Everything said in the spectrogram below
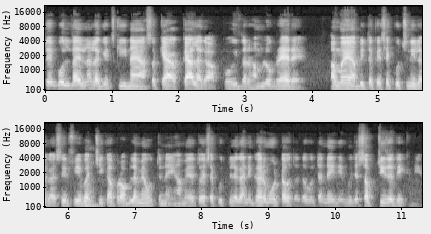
ते बोलता येईल ना लगेच की नाही असं क्या क्या लगा आपको? इधर हम लोग रह रहे हमें अभी तक ऐसे कुछ नहीं लगा सिर्फ़ ये बच्ची का प्रॉब्लम है उतना ही। हमें तो ऐसा कुछ नहीं लगा आणि घर मोटा होता तो बोलता नहीं नहीं मुझे सब चीज़ें देखनी है।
